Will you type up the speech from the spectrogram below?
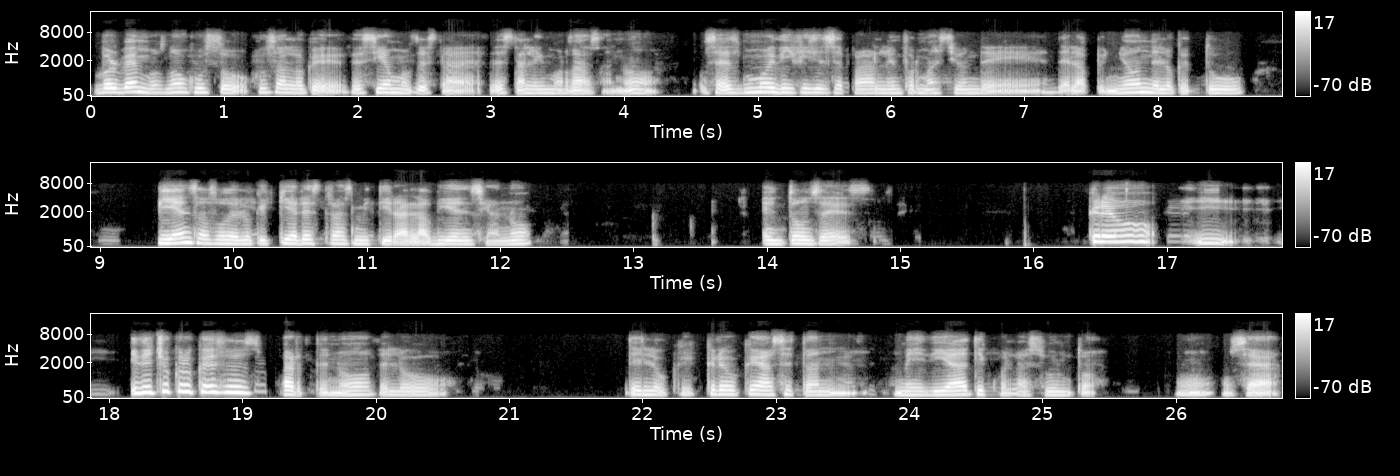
volvemos, ¿no? Justo, justo a lo que decíamos de esta, de esta ley Mordaza, ¿no? O sea, es muy difícil separar la información de, de la opinión, de lo que tú piensas o de lo que quieres transmitir a la audiencia, ¿no? Entonces, creo, y, y de hecho creo que eso es parte, ¿no? De lo, de lo que creo que hace tan mediático el asunto, ¿no? O sea,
